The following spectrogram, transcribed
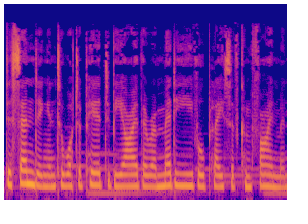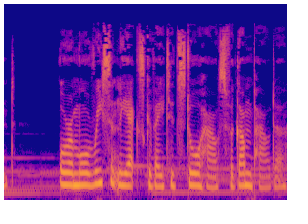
descending into what appeared to be either a medieval place of confinement or a more recently excavated storehouse for gunpowder.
